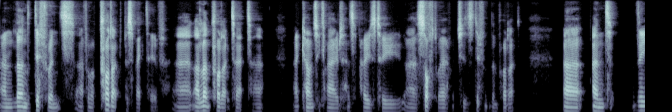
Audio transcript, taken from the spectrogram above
and learn the difference uh, from a product perspective. Uh, I learned product at uh, at Currency Cloud as opposed to uh, software, which is different than product. Uh, and the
